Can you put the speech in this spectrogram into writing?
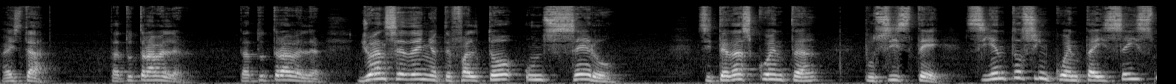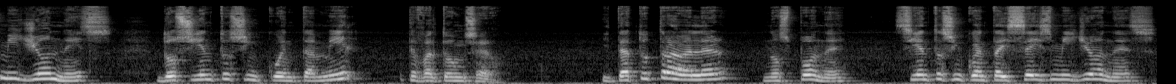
Ahí está. Tattoo Traveler. Tattoo Traveler. Joan Cedeño, te faltó un cero. Si te das cuenta, pusiste 156 millones 250 mil. Te faltó un cero. Y Tattoo Traveler nos pone 156 millones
